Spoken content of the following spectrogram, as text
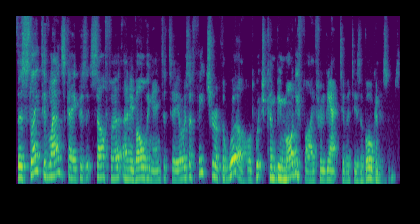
the selective landscape is itself a, an evolving entity or is a feature of the world which can be modified through the activities of organisms.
